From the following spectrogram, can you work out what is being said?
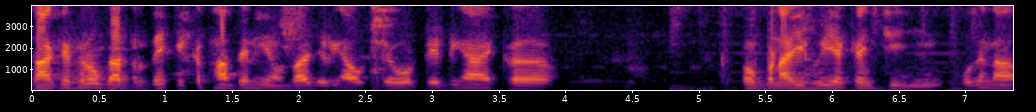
ਤਾਂ ਕਿ ਫਿਰ ਉਹ ਗਾਡਰ ਤੇ ਇੱਕ ਥਾਂ ਤੇ ਨਹੀਂ ਆਉਂਦਾ, ਜਿਹੜੀਆਂ ਉੱਤੇ ਉਹ ਟੇਢੀਆਂ ਇੱਕ ਉਹ ਬਣਾਈ ਹੋਈ ਹੈ ਕੈਂਚੀ ਜੀ, ਉਹਦੇ ਨਾਲ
